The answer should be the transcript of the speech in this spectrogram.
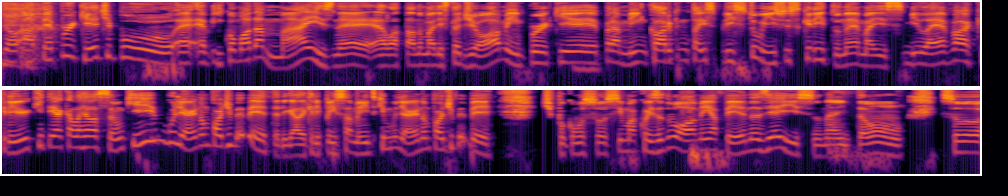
Não, até porque, tipo, é, é, incomoda mais, né? Ela tá numa lista de homem, porque, para mim, claro que não tá explícito isso escrito, né? Mas me leva a crer que tem aquela relação que mulher não pode beber, tá ligado? Aquele pensamento que mulher não pode beber. Tipo, como se fosse uma coisa do homem apenas e é isso, né? Então, isso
